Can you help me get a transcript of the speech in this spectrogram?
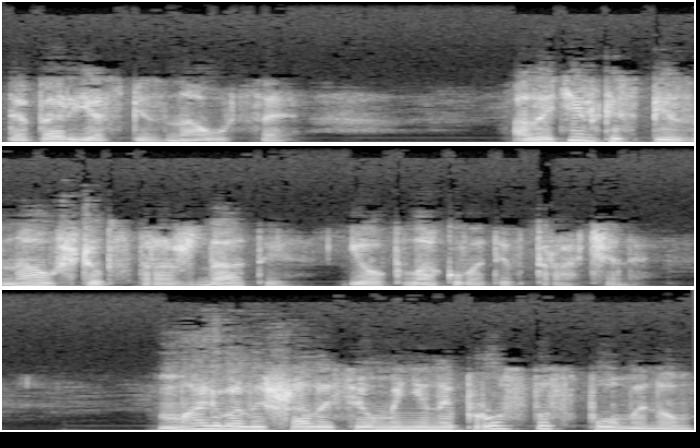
Тепер я спізнав усе, але тільки спізнав, щоб страждати і оплакувати втрачене. Мальва лишалася в мені не просто спомином,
